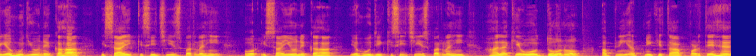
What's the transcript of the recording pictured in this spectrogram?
یہودیوں نے کہا، عیسائی کسی چیز پر نہیں، اور عیسائیوں نے کہا، یہودی کسی چیز پر نہیں۔ حالانکہ وہ دونوں اپنی اپنی کتاب پڑھتے ہیں۔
